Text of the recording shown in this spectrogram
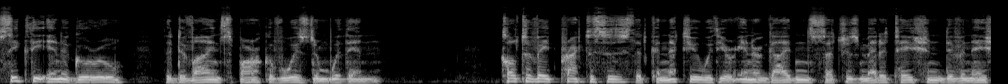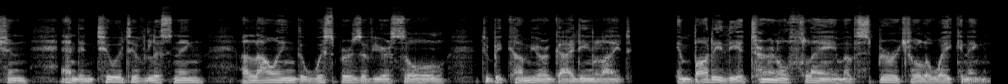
Seek the inner guru, the divine spark of wisdom within. Cultivate practices that connect you with your inner guidance, such as meditation, divination, and intuitive listening, allowing the whispers of your soul to become your guiding light. Embody the eternal flame of spiritual awakening.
